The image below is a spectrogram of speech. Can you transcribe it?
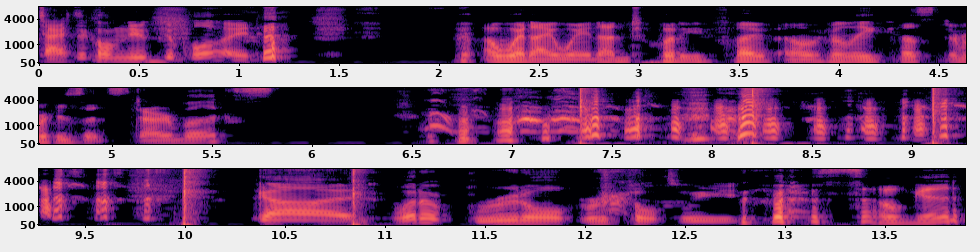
Tactical nuke deployed. When I wait on 25 elderly customers at Starbucks. God, what a brutal, brutal tweet. so good.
